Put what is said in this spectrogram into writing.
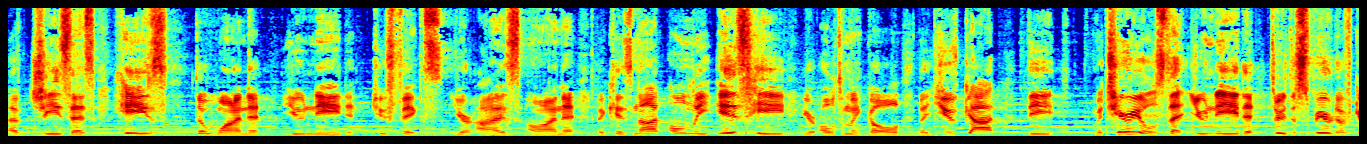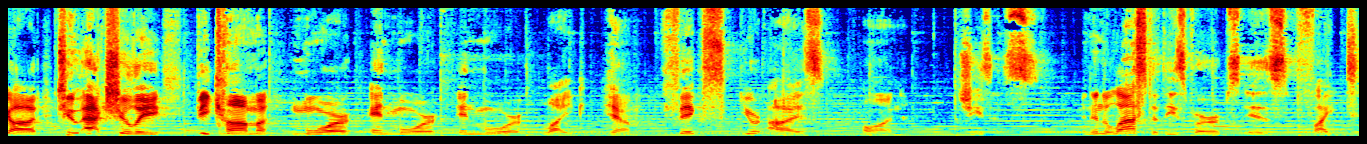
of Jesus. He's the one you need to fix your eyes on because not only is He your ultimate goal, but you've got the materials that you need through the Spirit of God to actually become more and more and more like Him. Fix your eyes on Jesus. And then the last of these verbs is fight,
